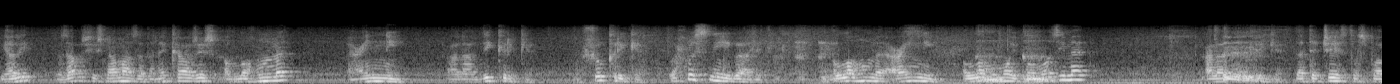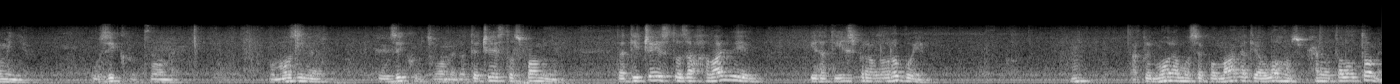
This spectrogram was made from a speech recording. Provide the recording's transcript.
jeli, da završiš namaza, da ne kažeš Allahumme a'inni ala zikrike, šukrike, wa husni ibadeti. Allahumme a'inni, Allahu moj pomozi me, ala zikrike, da te često spominjem u zikru tvome. Pomozi me u zikru tvome, da te često spominjem da ti često zahvaljujem i da ti ispravno robujem. Hm? Dakle, moramo se pomagati Allahom subhanahu wa ta'la u tome.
